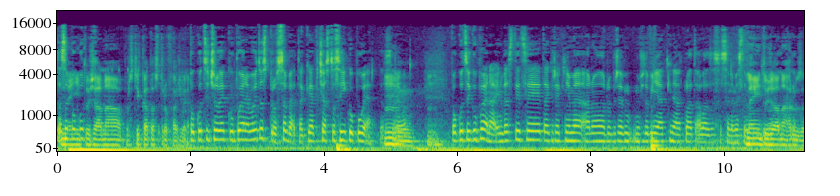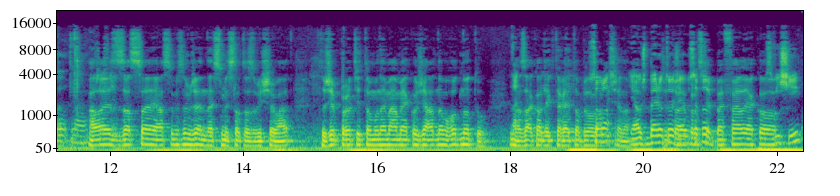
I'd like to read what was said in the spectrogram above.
Zase není pokud, to žádná prostě katastrofa, že? pokud si člověk kupuje nemovitost pro sebe, tak jak často si ji kupuje? Zase, Mm. jo? Pokud si kupuje na investici, tak řekněme, ano, dobře, může to být nějaký náklad, ale zase si nemyslím, Není že to žádná hruza. Jako, no. Ale zase já si myslím, že je nesmysl to zvyšovat, protože proti tomu nemáme jako žádnou hodnotu, Ne. na základě které to bylo Souhlasím. navýšeno. Já už beru to, to že je už se prostě to befel jako zvýší,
